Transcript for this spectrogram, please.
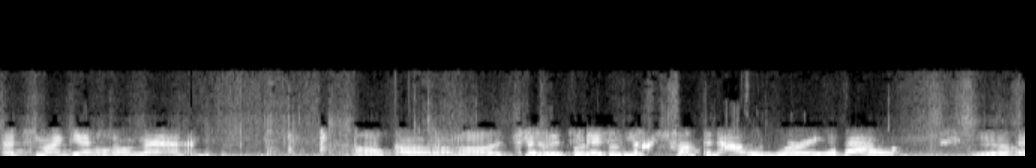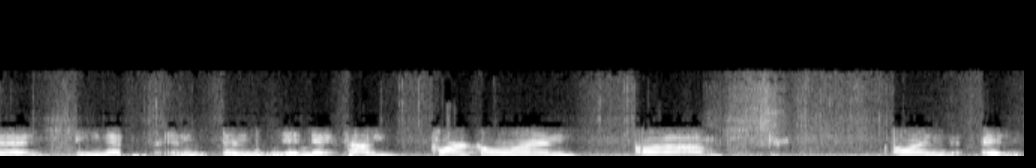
that's my guess Oh. on that. Okay, Um, all right. Because it's, But it's since not something I would worry about. yeah. and you know, and and, and next time you park on um, on an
